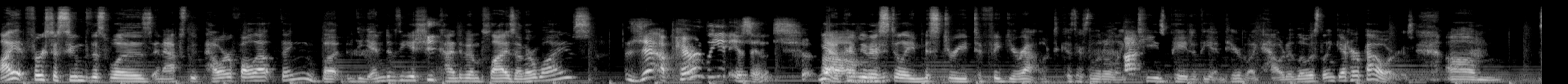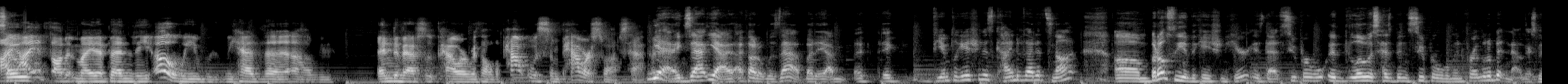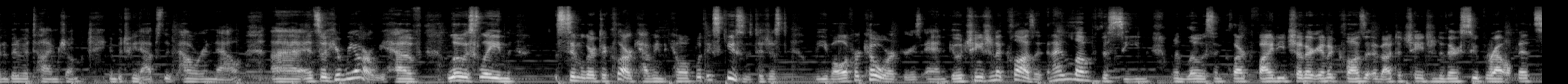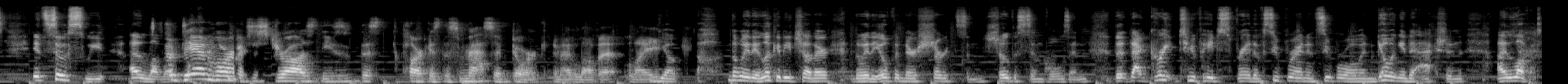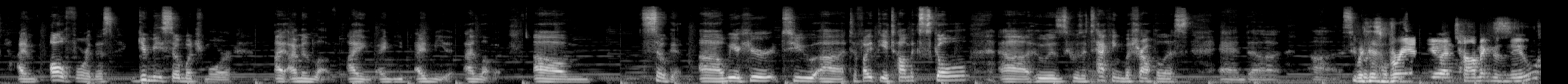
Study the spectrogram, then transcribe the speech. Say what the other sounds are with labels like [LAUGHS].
I at first assumed this was an absolute power fallout thing, but the end of the issue kind of implies otherwise. Yeah, apparently it isn't. Yeah, apparently Um, there's still a mystery to figure out because there's a little like I- tease page at the end here, like how did Lois Lane get her powers? Um, so I, I had thought it might have been the oh we we had the um, end of absolute power with all the power with some power swaps happening. Yeah, exactly. Yeah, I, I thought it was that, but it, it, it, the implication is kind of that it's not. Um, but also the implication here is that Super Lois has been Superwoman for a little bit now. There's been a bit of a time jump in between Absolute Power and now, uh, and so here we are. We have Lois Lane. Similar to Clark, having to come up with excuses to just leave all of her coworkers and go change in a closet. And I love the scene when Lois and Clark find each other in a closet about to change into their super outfits. It's so sweet. I love So it. So Dan Mora just draws these this Clark as this massive dork, and I love it. Like Yep. [SIGHS] The way they look at each other, the way they open their shirts and show the symbols, and the, that great two page spread of Superman and Superwoman going into action. I love it. I'm all for this. Give me so much more. I, I'm in love. I, I need I need it. I love it. Um, so good. Uh, we are here to uh, to fight the Atomic Skull, uh, who is who is attacking Metropolis, and uh, uh, Super with his brand new atomic zoo.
